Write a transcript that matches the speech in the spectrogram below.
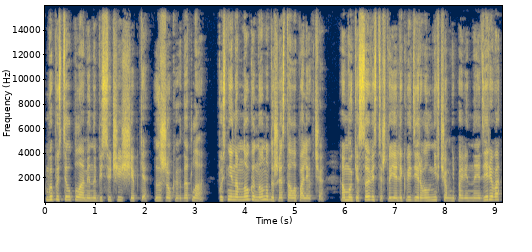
выпустил пламя на бесючие щепки, сжег их дотла. Пусть не намного, но на душе стало полегче. А муки совести, что я ликвидировал ни в чем не повинное дерево,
